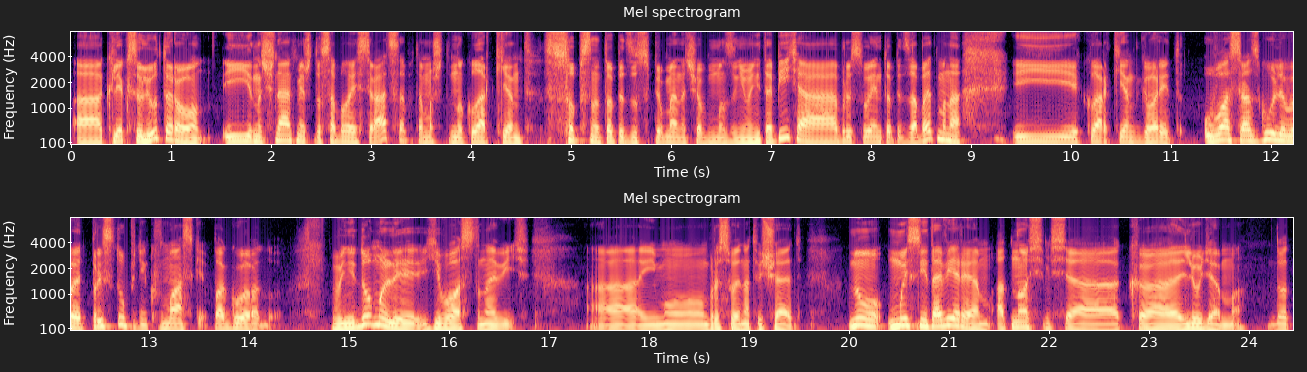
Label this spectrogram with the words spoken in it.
а, к Лексу Лютеру и начинают между собой сраться, потому что, ну, Кларк Кент, собственно, топит за Супермена, что бы мы за него не топить, а Брюс Уэйн топит за Бэтмена, и Кларк Кент говорит, у вас разгуливает преступник в маске по городу. Вы не думали его остановить? А ему Брюс Уэйн отвечает, ну, мы с недоверием относимся к людям, вот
